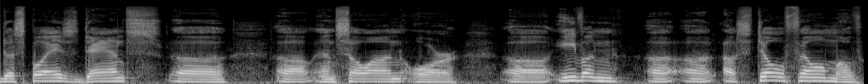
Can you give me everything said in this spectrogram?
displays, dance, uh, uh, and so on, or uh, even a, a, still film of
